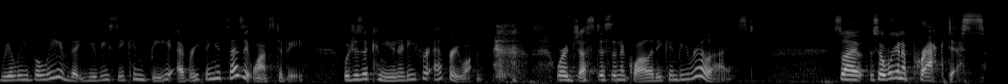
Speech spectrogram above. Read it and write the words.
really believe that UVC can be everything it says it wants to be, which is a community for everyone, where justice and equality can be realized. So, I, so we're going to practice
